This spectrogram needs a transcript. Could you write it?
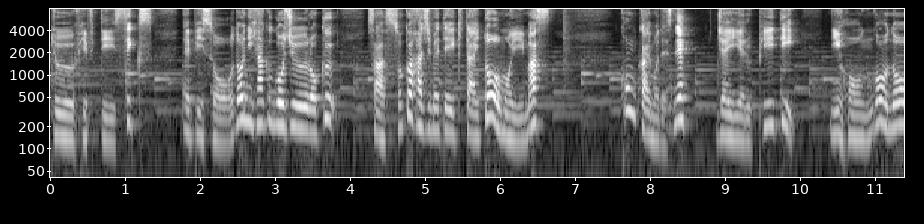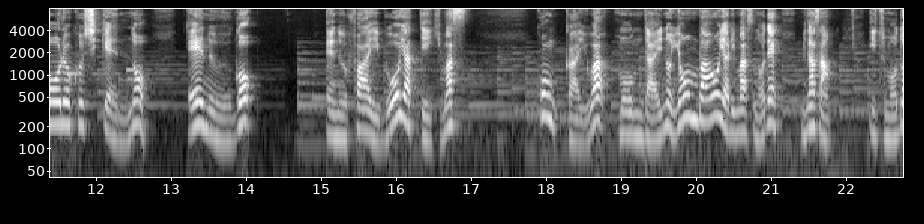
256、エピソード256、早速始めていきたいと思います。今回もですね、JLPT 日本語能力試験の N5、N5 をやっていきます。今回は問題の4番をやりますので、皆さん、いつも通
